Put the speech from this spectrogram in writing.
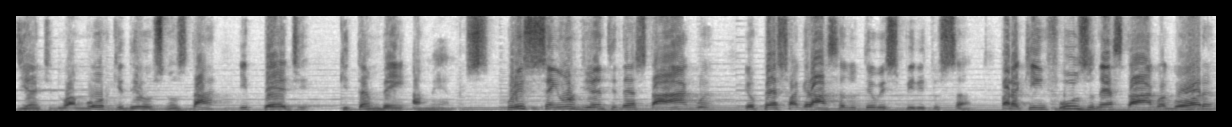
diante do amor que Deus nos dá e pede que também amemos. Por isso, Senhor, diante desta água, eu peço a graça do Teu Espírito Santo, para que infuso nesta água agora,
